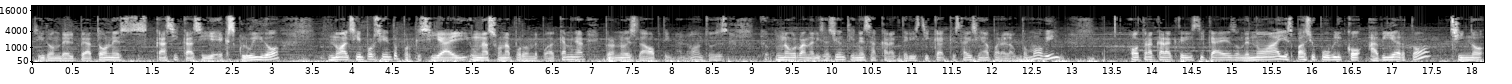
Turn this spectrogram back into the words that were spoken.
¿sí? donde el peatón es casi casi excluido, no al 100% porque sí hay una zona por donde pueda caminar, pero no es la óptima, ¿no? Entonces, una urbanización tiene esa característica que está diseñada para el automóvil, otra característica es donde no hay espacio público abierto, sino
